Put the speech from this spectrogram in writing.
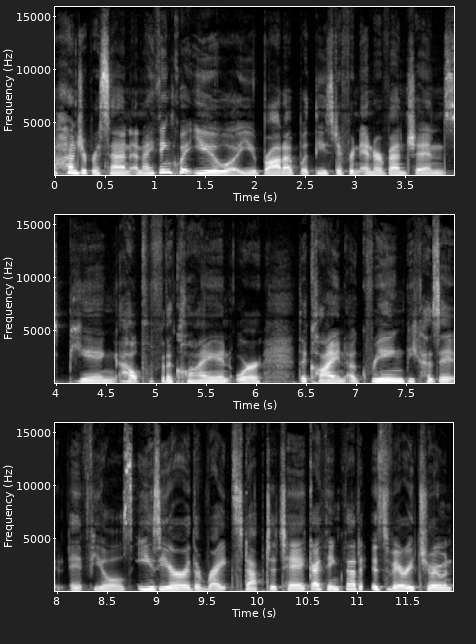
100% and i think what you you brought up with these different interventions being helpful for the client or the client agreeing because it it feels easier the right step to take i think that is very true. And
